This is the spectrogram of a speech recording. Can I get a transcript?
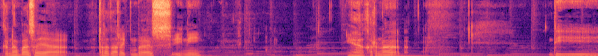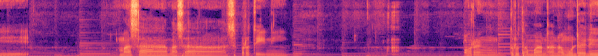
Kenapa saya tertarik bahas ini? Ya karena di masa-masa seperti ini orang terutama anak muda ini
